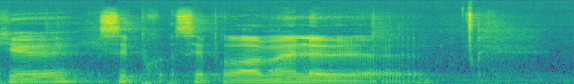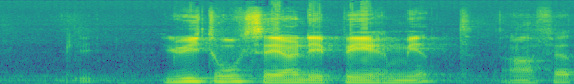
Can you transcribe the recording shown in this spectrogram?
que c'est probablement le. Lui, il trouve que c'est un des pires mythes, en fait.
